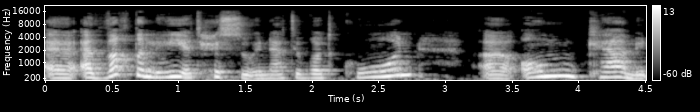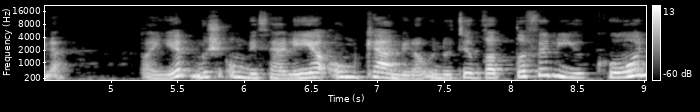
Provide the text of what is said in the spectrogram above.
آه الضغط اللي هي تحسه إنها تبغى تكون آه أم كاملة. طيب مش أم مثالية أم كاملة. وإنه تبغى الطفل يكون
